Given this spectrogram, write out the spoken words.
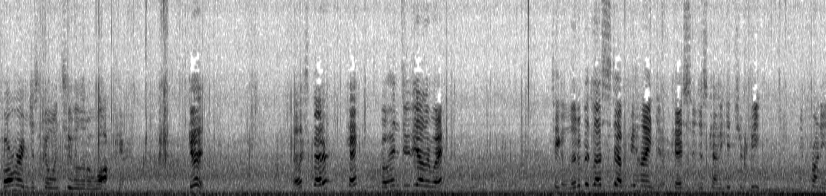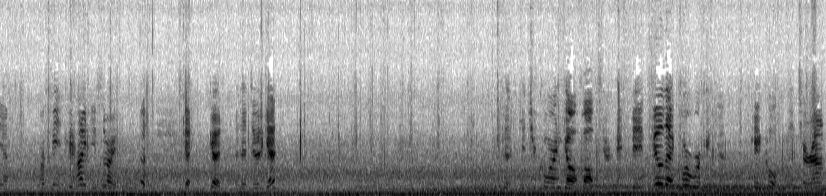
forward and just go into a little walk here. Good. That looks better. Okay. Go ahead and do the other way. Take a little bit less step behind you. Okay. So just kind of get your feet in front of you, or feet behind you. Sorry. okay. Good. And then do it again. Core engulfed here. Okay. Feel that core working? Okay, cool. Then turn around.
